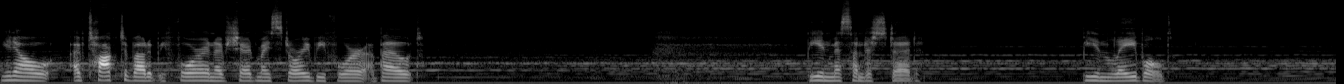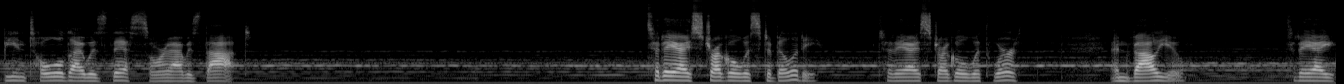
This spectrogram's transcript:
You know, I've talked about it before and I've shared my story before about being misunderstood, being labeled, being told I was this or I was that. Today I struggle with stability. Today I struggle with worth and value. Today I,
